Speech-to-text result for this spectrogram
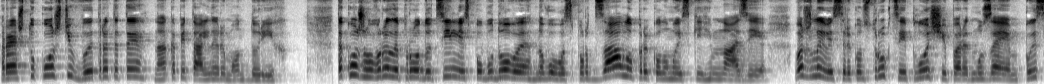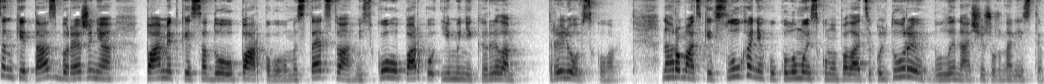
Решту коштів витратити на капітальний ремонт доріг. Також говорили про доцільність побудови нового спортзалу при Коломийській гімназії, важливість реконструкції площі перед музеєм писанки та збереження пам'ятки садово-паркового мистецтва міського парку імені Кирила Трильовського. На громадських слуханнях у Коломийському палаці культури були наші журналісти.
